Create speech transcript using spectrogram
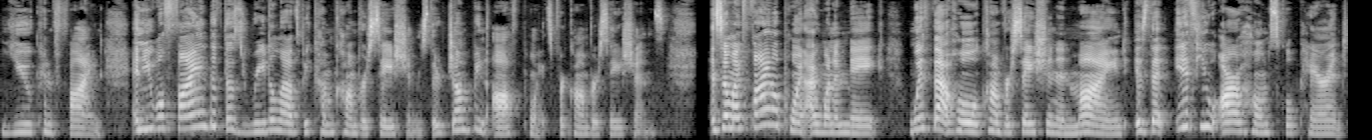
you can find. And you will find that those read alouds become conversations. They're jumping off points for conversations. And so, my final point I want to make with that whole conversation in mind is that if you are a homeschool parent,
